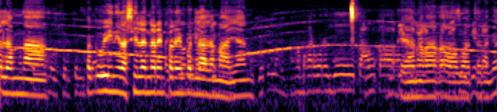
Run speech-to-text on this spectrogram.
alam na pag uwi nila sila na rin pala yung paglalamayan. Kaya nakakaawa talaga.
